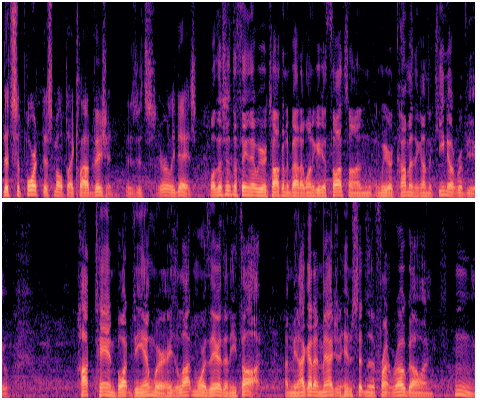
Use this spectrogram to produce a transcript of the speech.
that support this multi-cloud vision, because it's early days. Well, this is the thing that we were talking about. I want to get your thoughts on, and we were commenting on the keynote review. Hock Tan bought VMware. He's a lot more there than he thought. I mean, I got to imagine him sitting in the front row going, hmm,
